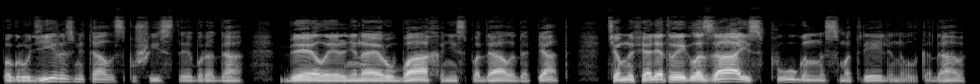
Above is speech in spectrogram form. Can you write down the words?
по груди разметалась пушистая борода, белая льняная рубаха не спадала до пят, темно-фиолетовые глаза испуганно смотрели на волкодава.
